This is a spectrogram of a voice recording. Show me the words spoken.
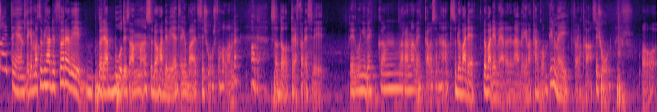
nej, inte egentligen. Alltså, vi hade, före vi började bo tillsammans så då hade vi egentligen bara ett sessionsförhållande. Okej. Så då träffades vi en gång i veckan, varannan vecka eller sånt här. Så då var det, då var det mer den här vägen att han kom till mig för att ha session. Och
